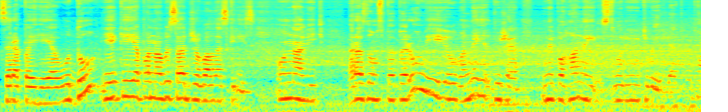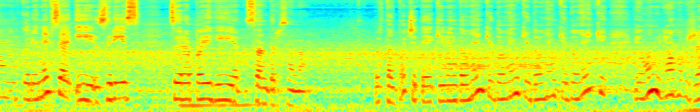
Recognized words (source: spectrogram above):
Серапегія Вуду, які я понависаджувала скрізь. Он навіть разом з пеперумією вони дуже непоганий створюють вигляд. Він вкорінився і зріс Церапегії Сандерсона. Ось так бачите, який він довгенький, довгенький, довгенький, довгенький, і он в нього вже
